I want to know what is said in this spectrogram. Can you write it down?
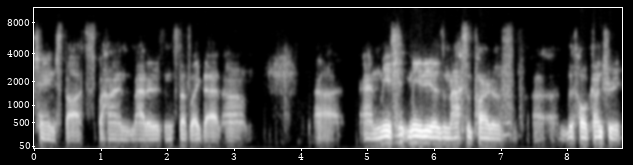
change thoughts behind matters and stuff like that. Um, uh, and media, media is a massive part of uh, this whole country.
